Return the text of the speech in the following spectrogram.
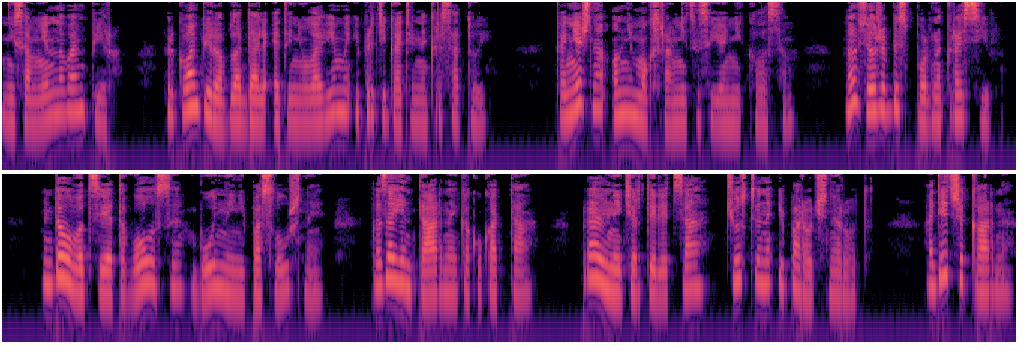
Несомненно, вампир. Только вампиры обладали этой неуловимой и притягательной красотой. Конечно, он не мог сравниться с ее Николасом, но все же бесспорно красив. Медового цвета волосы, буйные, непослушные, глаза янтарные, как у кота, правильные черты лица, чувственный и порочный рот. Одет шикарно,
